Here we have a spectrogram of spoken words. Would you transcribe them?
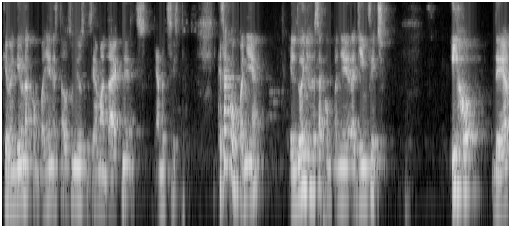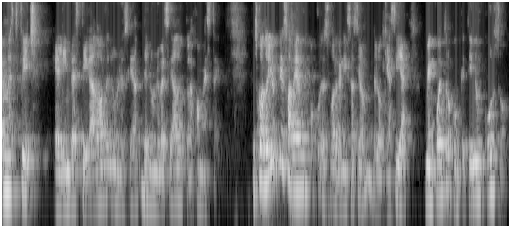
que vendía una compañía en Estados Unidos que se llama Diagnetics, ya no existe. Esa compañía, el dueño de esa compañía era Jim Fitch, hijo de Ernest Fitch, el investigador de la Universidad de, la Universidad de Oklahoma State. Entonces, cuando yo empiezo a ver un poco de su organización, de lo que hacía, me encuentro con que tiene un curso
